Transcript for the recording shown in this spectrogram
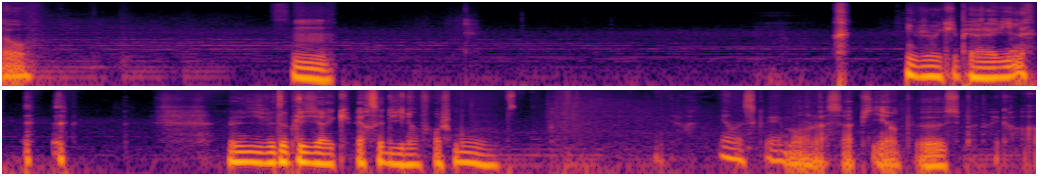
So. Hmm. Il veut récupérer la ville. Vas-y, fais-toi plaisir, récupère cette ville, hein, franchement. Rien parce que bon là ça pille un peu, c'est pas très grave.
